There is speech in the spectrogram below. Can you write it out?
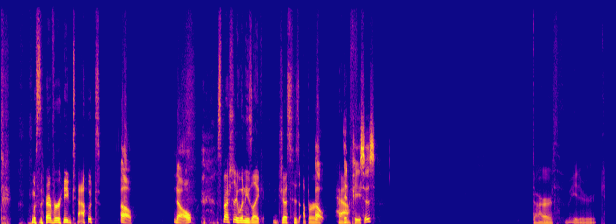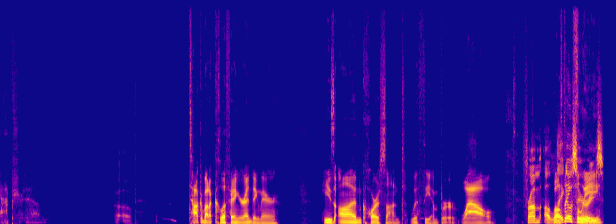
Was there ever any doubt? Oh. No. Especially when he's like just his upper Oh, half. in pieces. Darth Vader captured him. Uh-oh. Talk about a cliffhanger ending there. He's on Coruscant with the Emperor. Wow. From a Well, Lego series.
